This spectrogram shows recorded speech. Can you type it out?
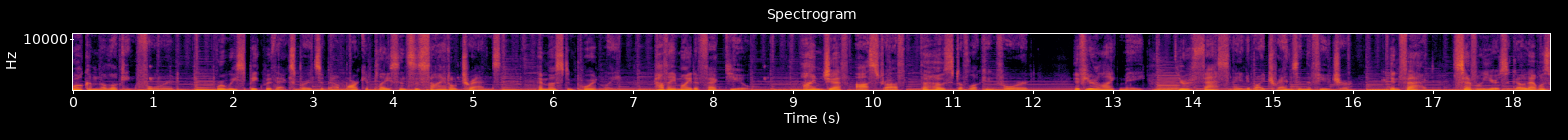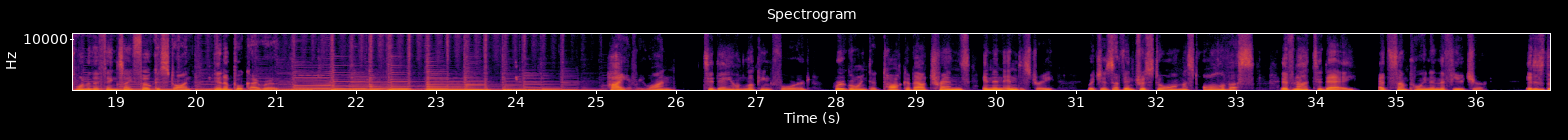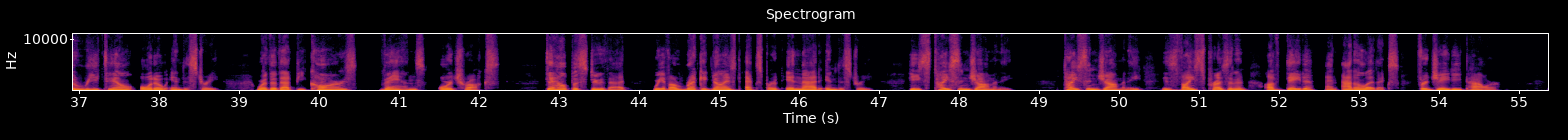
Welcome to Looking Forward, where we speak with experts about marketplace and societal trends, and most importantly, how they might affect you. I'm Jeff Ostroff, the host of Looking Forward. If you're like me, you're fascinated by trends in the future. In fact, several years ago, that was one of the things I focused on in a book I wrote. Hi, everyone. Today on Looking Forward, we're going to talk about trends in an industry which is of interest to almost all of us, if not today, at some point in the future. It is the retail auto industry, whether that be cars, vans, or trucks. To help us do that, we have a recognized expert in that industry. He's Tyson Jominy. Tyson Jominy is Vice President of Data and Analytics for JD Power.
